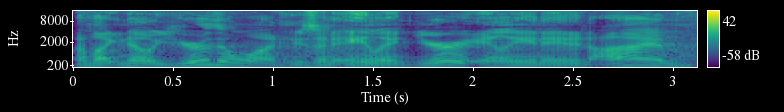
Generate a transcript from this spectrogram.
I'm like, no, you're the one who's an alien. You're alienated. I'm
